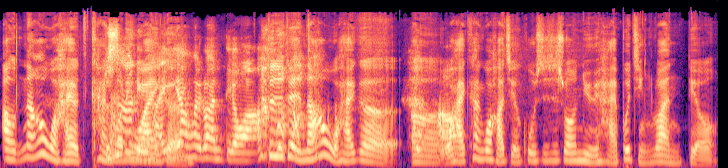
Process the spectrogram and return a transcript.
哦，然后我还有看过另外一个，一样会乱丢啊！对对对，然后我还有个呃，我还看过好几个故事，是说女孩不仅乱丢，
